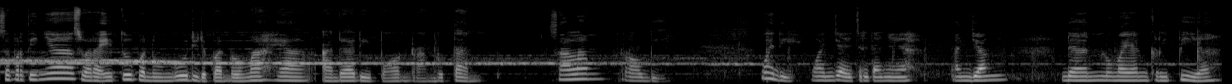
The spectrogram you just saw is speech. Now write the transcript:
Sepertinya suara itu penunggu di depan rumah yang ada di pohon rambutan. Salam Robi. Waduh, wanjai ceritanya ya panjang dan lumayan creepy ya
